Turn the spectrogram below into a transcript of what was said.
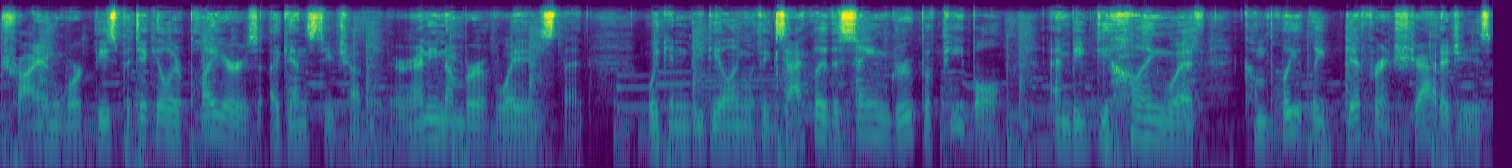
try and work these particular players against each other? There are any number of ways that we can be dealing with exactly the same group of people and be dealing with completely different strategies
